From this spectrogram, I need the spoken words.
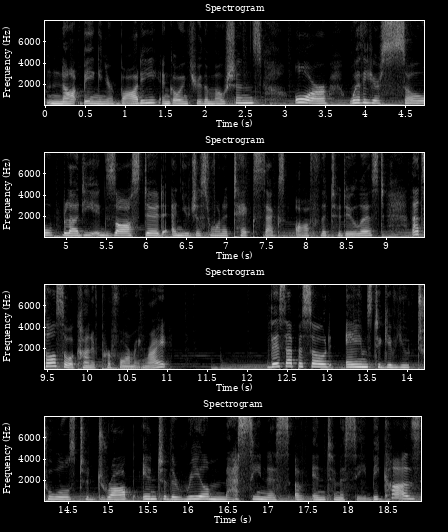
not being in your body and going through the motions, or whether you're so bloody exhausted and you just want to take sex off the to do list, that's also a kind of performing, right? This episode aims to give you tools to drop into the real messiness of intimacy because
